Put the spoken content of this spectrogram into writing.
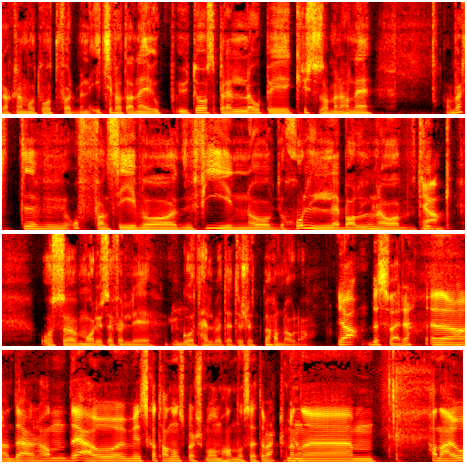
rakna mot Watford. Men ikke for at han er opp, ute og spreller opp i kryss og sånn, men han er har vært eh, offensiv og fin og holder ballene og trygg. Og så må det jo selvfølgelig gå til helvete til slutt med han òg, da. Ja, dessverre. Eh, Det er, han, det er jo, vi skal ta noen spørsmål om han også etter hvert, men eh, han er jo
